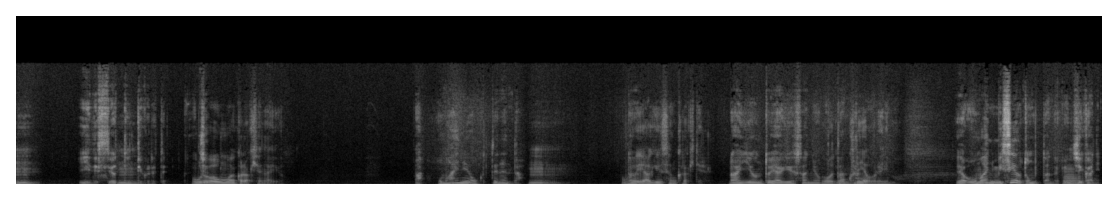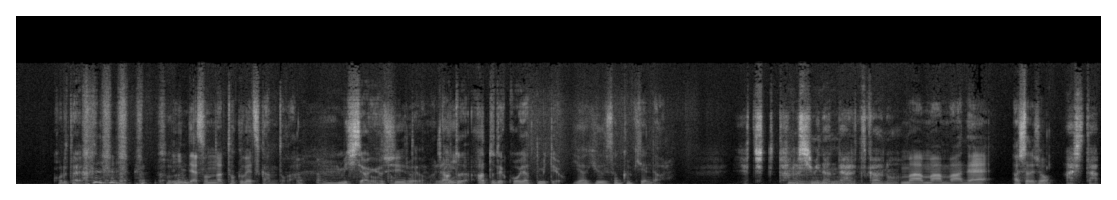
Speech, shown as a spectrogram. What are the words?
うん。いいですよって言ってくれて、俺はお前から来てないよあお前に送ってねえんだ、うん。俺は柳生さんから来てる。ライオンと柳生さんに送ったんだ。くれよ俺にも。いやお前に見せようと思ったんだけど、直に。これ だよ。いいんだよそんな特別感とか。うん、見せてあげようと思って。教えろよお前。後で後でこうやってみてよ。柳生さんから来てんだから。いやちょっと楽しみなんで、あれ使うの。まあまあまあね。明日でしょ？明日。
